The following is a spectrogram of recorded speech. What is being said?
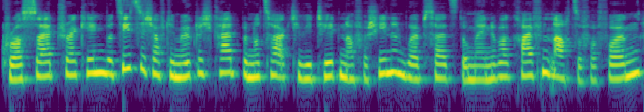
Cross-Site-Tracking bezieht sich auf die Möglichkeit, Benutzeraktivitäten auf verschiedenen Websites domainübergreifend nachzuverfolgen,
